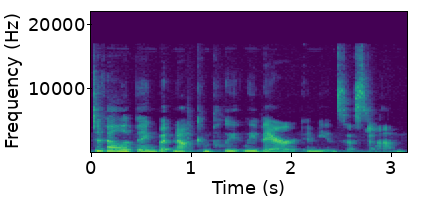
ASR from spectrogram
developing but not completely there immune system.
